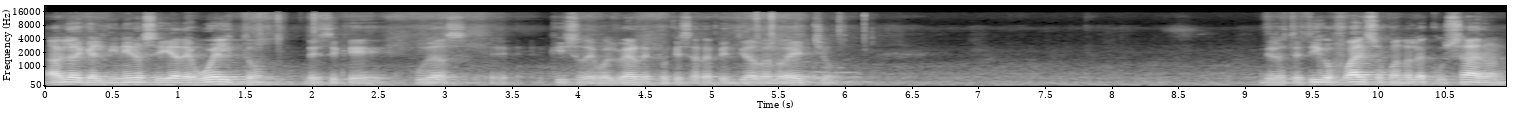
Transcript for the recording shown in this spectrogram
habla de que el dinero sería devuelto desde que Judas eh, quiso devolver después que se arrepintió de haberlo hecho, de los testigos falsos cuando le acusaron,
